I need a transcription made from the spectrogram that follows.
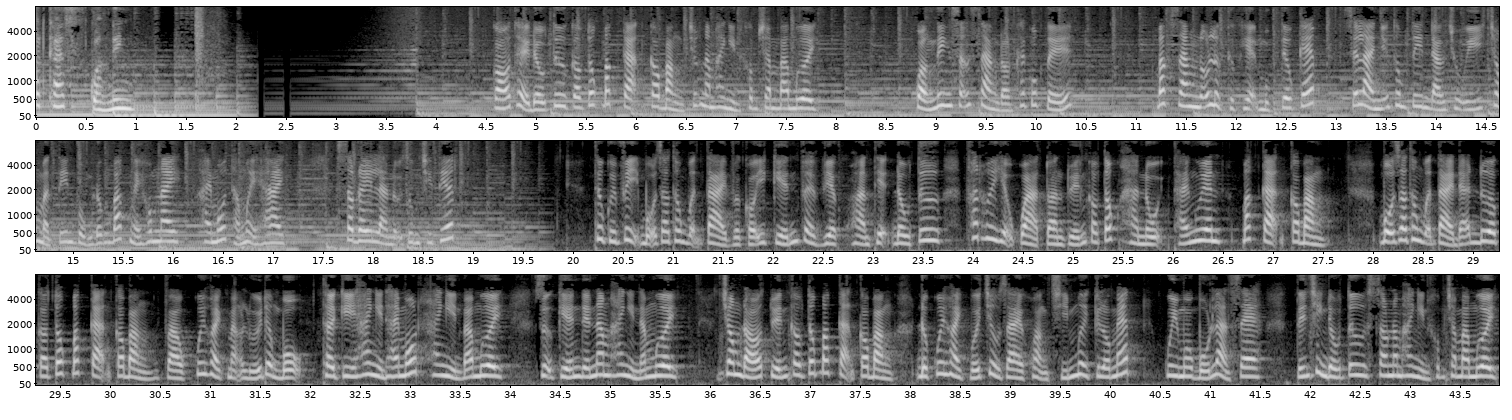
Podcast Quảng Ninh. Có thể đầu tư cao tốc Bắc Cạn Cao Bằng trước năm 2030. Quảng Ninh sẵn sàng đón khách quốc tế. Bắc Giang nỗ lực thực hiện mục tiêu kép sẽ là những thông tin đáng chú ý trong bản tin vùng Đông Bắc ngày hôm nay, 21 tháng 12. Sau đây là nội dung chi tiết. Thưa quý vị, Bộ Giao thông Vận tải vừa có ý kiến về việc hoàn thiện đầu tư, phát huy hiệu quả toàn tuyến cao tốc Hà Nội, Thái Nguyên, Bắc Cạn, Cao Bằng. Bộ Giao thông Vận tải đã đưa cao tốc Bắc Cạn Cao Bằng vào quy hoạch mạng lưới đồng bộ thời kỳ 2021-2030, dự kiến đến năm 2050. Trong đó, tuyến cao tốc Bắc Cạn Cao Bằng được quy hoạch với chiều dài khoảng 90 km, quy mô 4 làn xe, tiến trình đầu tư sau năm 2030.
